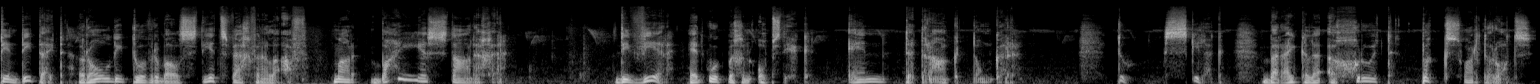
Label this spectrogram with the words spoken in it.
Teen die tyd rol die towerbal steeds weg van hulle af, maar baie stadiger. Die weer het ook begin opsteek en dit raak donker. Toe, skielik, bereik hulle 'n groot pikswart rots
